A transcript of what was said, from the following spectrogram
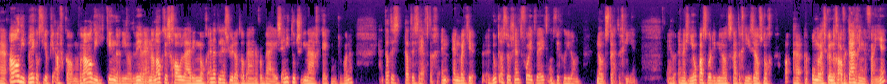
Uh, al die prikkels die op je afkomen, van al die kinderen die wat willen. En dan ook de schoolleiding nog. En het lesuur dat al bijna voorbij is. En die toetsen die nagekeken moeten worden. Ja, dat, is, dat is heftig. En, en wat je doet als docent, voor je het weet, ontwikkel je dan noodstrategieën. En, en als je niet oppast, worden die noodstrategieën zelfs nog uh, onderwijskundige overtuigingen van je.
